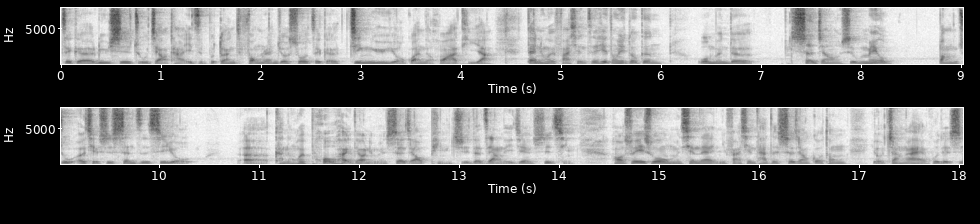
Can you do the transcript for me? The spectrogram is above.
这个律师主角，他一直不断逢人就说这个鲸鱼有关的话题啊。但你会发现这些东西都跟我们的社交是没有帮助，而且是甚至是有呃可能会破坏掉你们社交品质的这样的一件事情。好，所以说我们现在你发现他的社交沟通有障碍，或者是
